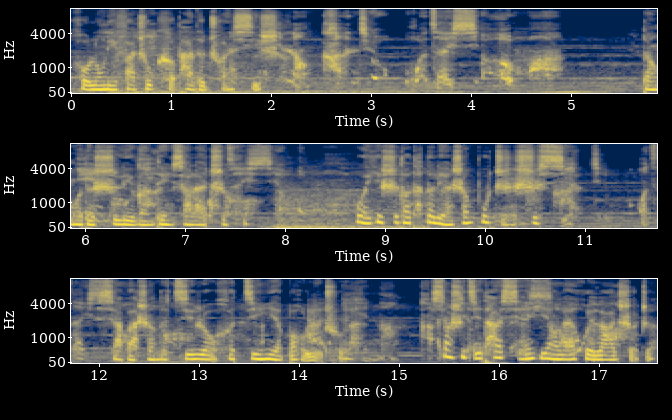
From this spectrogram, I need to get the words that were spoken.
喉咙里发出可怕的喘息声。能看见我在笑吗？当我的视力稳定下来之后。我意识到他的脸上不只是血，下巴上的肌肉和筋也暴露出来，像是吉他弦一样来回拉扯着，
